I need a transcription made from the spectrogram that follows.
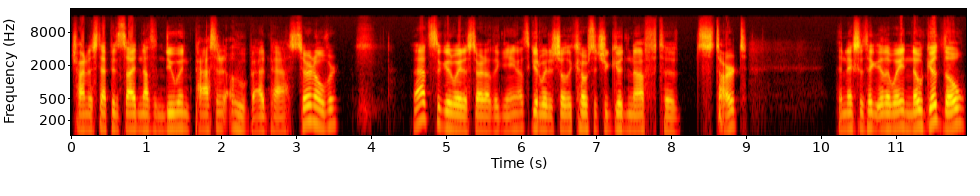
Trying to step inside, nothing doing. Passing it. Oh, bad pass. Turnover. That's a good way to start out the game. That's a good way to show the coach that you're good enough to start. The Knicks will take the other way. No good, though.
